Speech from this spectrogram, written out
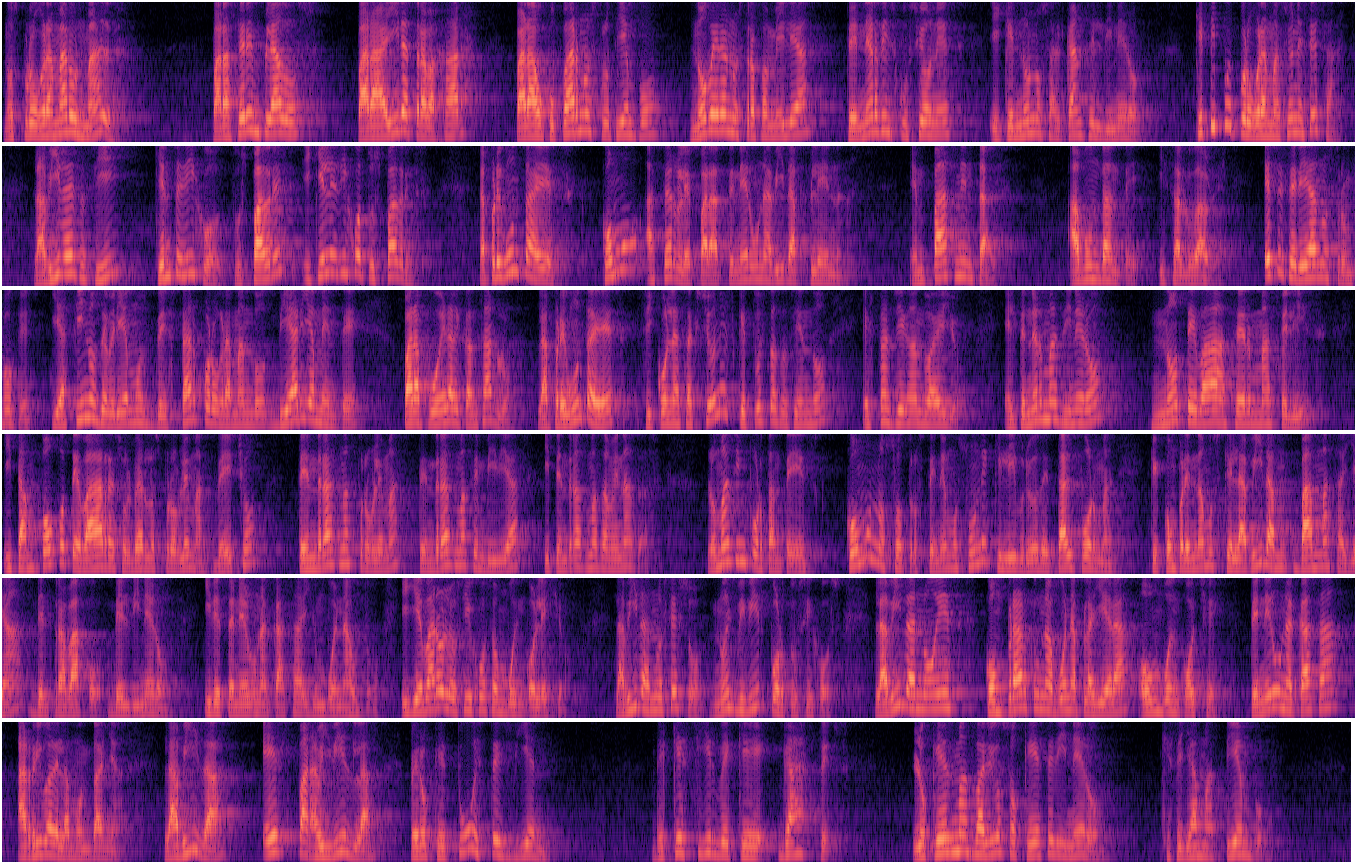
Nos programaron mal para ser empleados, para ir a trabajar, para ocupar nuestro tiempo, no ver a nuestra familia, tener discusiones y que no nos alcance el dinero. ¿Qué tipo de programación es esa? ¿La vida es así? ¿Quién te dijo? ¿Tus padres? ¿Y quién le dijo a tus padres? La pregunta es, ¿cómo hacerle para tener una vida plena, en paz mental, abundante y saludable? Ese sería nuestro enfoque y así nos deberíamos de estar programando diariamente para poder alcanzarlo. La pregunta es si con las acciones que tú estás haciendo estás llegando a ello. El tener más dinero no te va a hacer más feliz y tampoco te va a resolver los problemas. De hecho, tendrás más problemas, tendrás más envidias y tendrás más amenazas. Lo más importante es cómo nosotros tenemos un equilibrio de tal forma que comprendamos que la vida va más allá del trabajo, del dinero y de tener una casa y un buen auto y llevar a los hijos a un buen colegio. La vida no es eso, no es vivir por tus hijos. La vida no es comprarte una buena playera o un buen coche, tener una casa arriba de la montaña. La vida es para vivirla, pero que tú estés bien. ¿De qué sirve que gastes lo que es más valioso que ese dinero, que se llama tiempo?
